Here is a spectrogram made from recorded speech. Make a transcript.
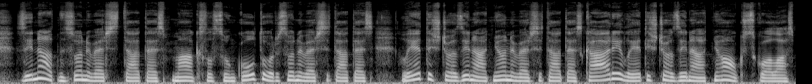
- zinātnes universitātēs, mākslas un kultūras universitātēs, lietišķo zinātņu universitātēs, kā arī lietišķo zinātņu augstskolās.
